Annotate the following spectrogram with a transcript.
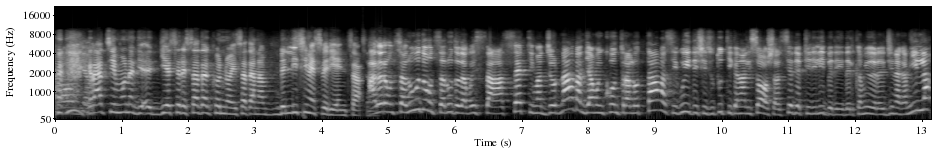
Grazie Mona, Grazie, Mona di, di, essere stata con noi, è stata una bellissima esperienza. Allora un saluto, un saluto da questa settima giornata, andiamo incontro all'ottava, seguiteci su tutti i canali social, sia di A Piedi Liberi del Cammino della Regina Camilla,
